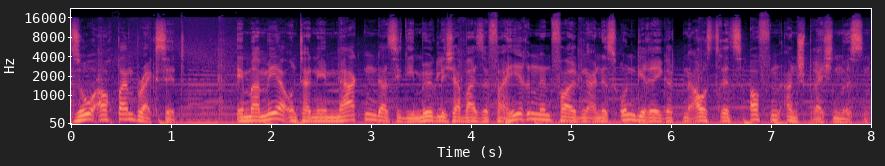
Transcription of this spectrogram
So auch beim Brexit. Immer mehr Unternehmen merken, dass sie die möglicherweise verheerenden Folgen eines ungeregelten Austritts offen ansprechen müssen.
